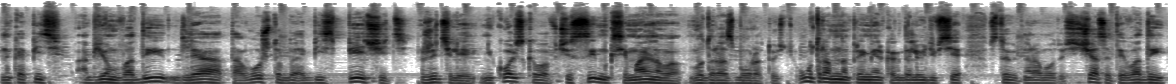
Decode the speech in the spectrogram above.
накопить объем воды для того, чтобы обеспечить жителей Никольского в часы максимального водоразбора. То есть утром, например, когда люди все встают на работу. Сейчас этой воды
